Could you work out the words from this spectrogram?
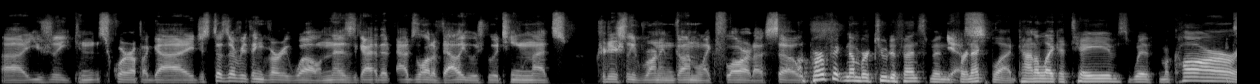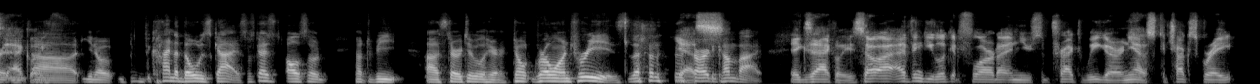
Uh, usually can square up a guy, just does everything very well. And there's a guy that adds a lot of value to a team that's traditionally run and gun like Florida. So a perfect number two defenseman yes. for Ekblad, kind of like a Toews with Makar exactly. and uh, you know, kind of those guys. Those guys also not to be uh, stereotypical here. Don't grow on trees. They're yes. hard to come by. Exactly. So I, I, think you look at Florida and you subtract Weegar, and yes, Tkachuk's great.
